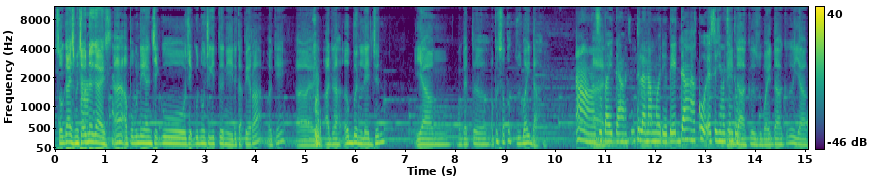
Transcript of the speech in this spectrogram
So guys macam mana guys? Ha, apa benda yang cikgu cikgu Nur cerita ni dekat Perak, okey? Uh, adalah urban legend yang orang kata apa siapa Zubaidah? Ah, Ah. Zubaidah macam itulah nama dia Bedah kot rasanya macam tu Bedah ke Zubaidah ke yang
